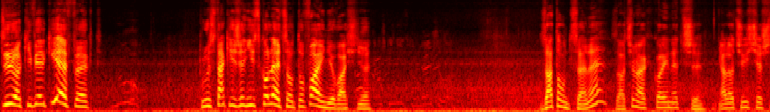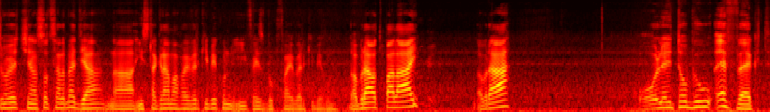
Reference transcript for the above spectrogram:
Ty jaki wielki efekt! Plus taki, że nisko lecą, to fajnie właśnie za tą cenę? Zobaczymy jak kolejne trzy. Ale oczywiście jeszcze możecie na social media, na Instagrama Fajwerki Biegun i Facebook Fajwerki Biegun. Dobra, odpalaj. Dobra. Ole to był efekt.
